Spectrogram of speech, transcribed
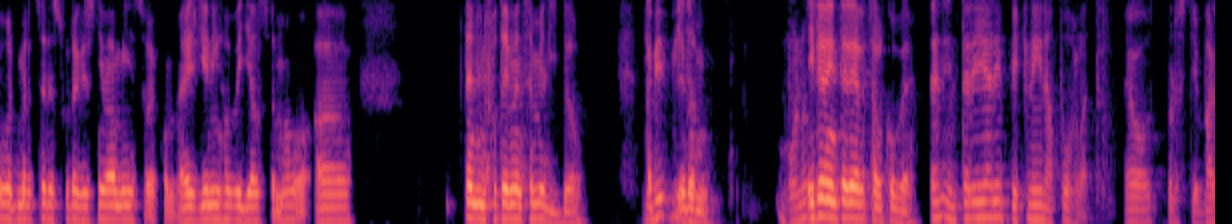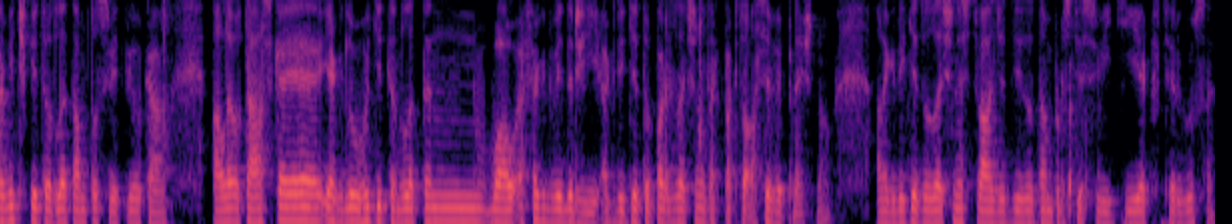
od Mercedesu, takže s ním mám něco jako naježděnýho, viděl jsem ho a ten infotainment se mi líbil. Tak víš jenom, co? Ono, I ten interiér celkově. Ten interiér je pěkný na pohled. Jo, prostě barvičky, tohle, tamto světilka, ale otázka je, jak dlouho ti tenhle ten wow efekt vydrží a kdy tě to pak začne, tak pak to asi vypneš, no. Ale kdy tě to začne stvát, že ti to tam prostě svítí, jak v cirkuse.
